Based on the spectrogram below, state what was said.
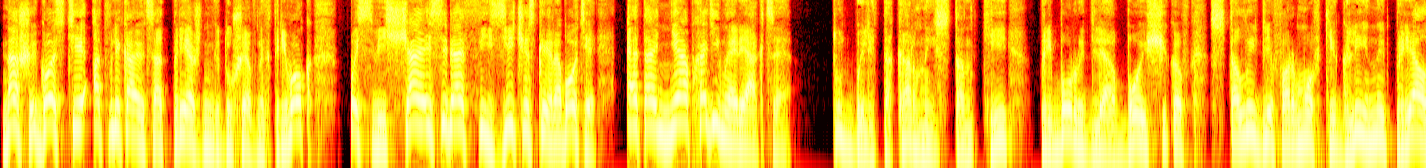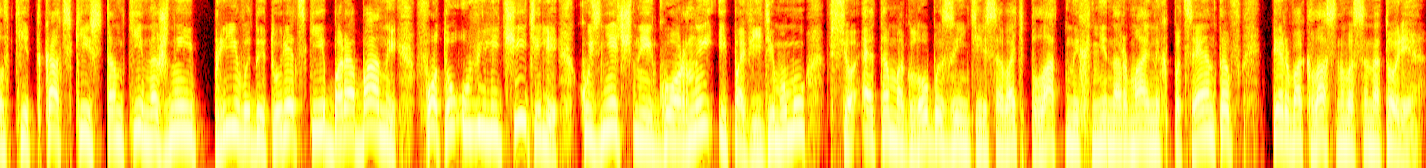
«наши гости отвлекаются от прежних душевных тревог, посвящая себя физической работе. Это необходимая реакция». Тут были токарные станки, приборы для обойщиков, столы для формовки глины, прялки, ткацкие станки, ножные приводы, турецкие барабаны, фотоувеличители, кузнечные горны и, по-видимому, все это могло бы заинтересовать платных ненормальных пациентов первоклассного санатория.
